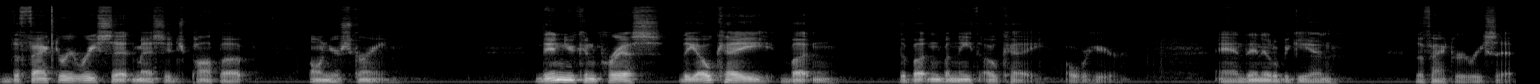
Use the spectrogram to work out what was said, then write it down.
the factory reset message pop up on your screen. Then you can press the OK button, the button beneath OK over here. And then it'll begin the factory reset.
